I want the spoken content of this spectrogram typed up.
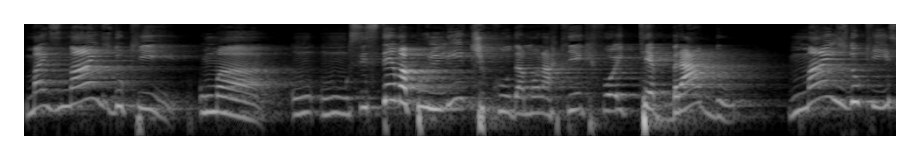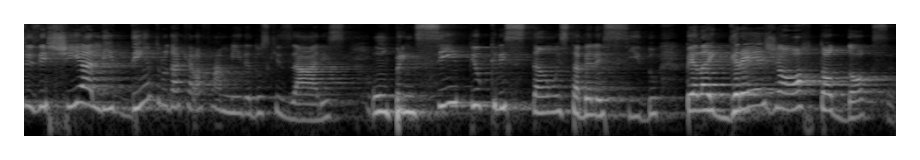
Mas mais do que uma, um, um sistema político da monarquia que foi quebrado, mais do que isso, existia ali dentro daquela família dos Quizares um princípio cristão estabelecido pela Igreja Ortodoxa.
